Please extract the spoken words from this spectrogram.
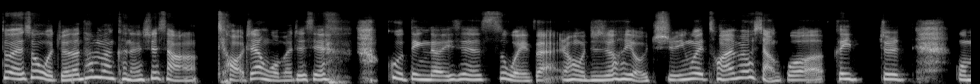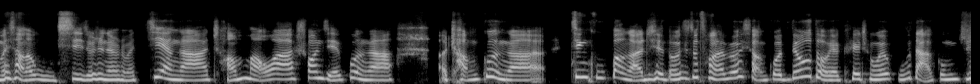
对，所以我觉得他们可能是想挑战我们这些 固定的一些思维在，然后我就觉得很有趣，因为从来没有想过可以。就是我们想的武器，就是那种什么剑啊、长矛啊、双节棍啊、呃长棍啊、金箍棒啊这些东西，就从来没有想过 dodo 也可以成为武打工具。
